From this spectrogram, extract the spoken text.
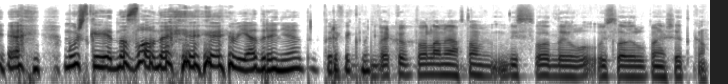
mužské jednoslovné vyjadrenia. To je perfektné. Ako podľa mňa v tom vyslovil, vyslovil úplne všetko.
